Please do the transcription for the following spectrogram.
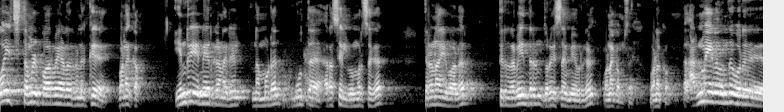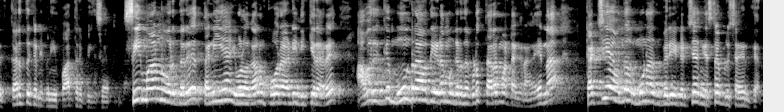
ஓஎச் தமிழ் பார்வையாளர்களுக்கு வணக்கம். இன்றைய நேர்காணலில் நம்முடன் மூத்த அரசியல் விமர்சகர் திறனாய்வாளர் திரு ரவீந்திரன் துரைசாமி அவர்கள். வணக்கம் சார். வணக்கம். அண்மையில் வந்து ஒரு கருத்து கணிப்பு நீங்கள் பார்த்துருப்பீங்க சார். சீமான் ஒருத்தர் தனியாக இவ்வளோ காலம் போராடி நிற்கிறாரு அவருக்கு மூன்றாவது இடம்ங்கிறத கூட தர மாட்டேங்கிறாங்க ஏன்னா கட்சியாக வந்து ஒரு மூணாவது பெரிய கட்சி அங்கே எஸ்டாப்ளிஷ் ஆகியிருக்கார்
